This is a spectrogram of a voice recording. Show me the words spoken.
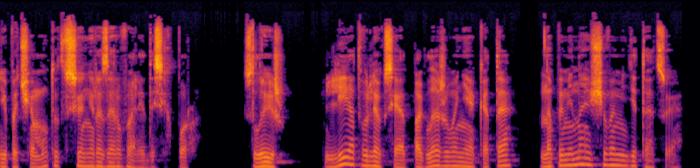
И почему тут все не разорвали до сих пор? «Слышь!» Ли отвлекся от поглаживания кота, напоминающего медитацию.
